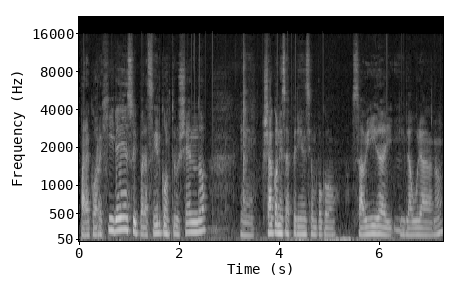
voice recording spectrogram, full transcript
para corregir eso y para seguir construyendo, ya con esa experiencia un poco sabida y, y laburada, ¿no?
